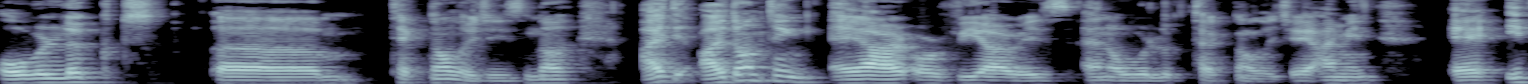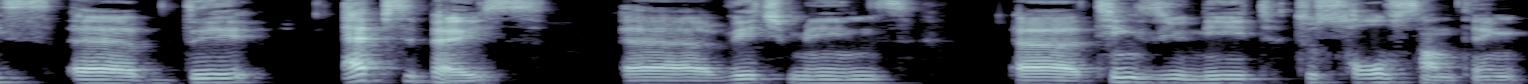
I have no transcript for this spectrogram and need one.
overlooked um, technologies. Not, I, I don't think AR or VR is an overlooked technology. I mean, uh, it's uh, the app space, uh, which means uh, things you need to solve something,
